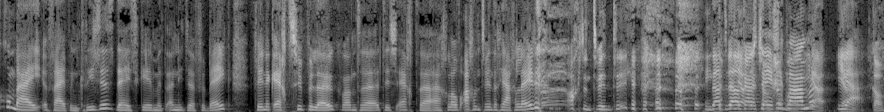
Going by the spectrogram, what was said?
welkom bij Vijf in Crisis. Deze keer met Anita Verbeek. Vind ik echt superleuk, want uh, het is echt, uh, geloof 28 jaar geleden. 28? dat we elkaar ja, tegenkwamen. Ja, ja, ja, kan.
